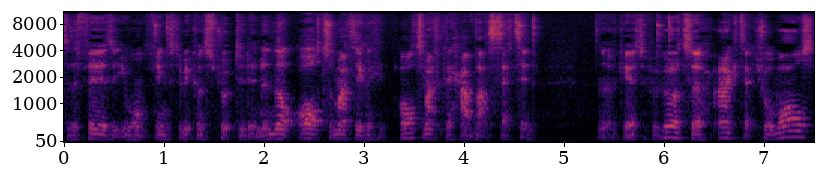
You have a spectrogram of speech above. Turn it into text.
to the phase that you want things to be constructed in and they'll automatically automatically have that setting. Okay, so if we go to architectural walls,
